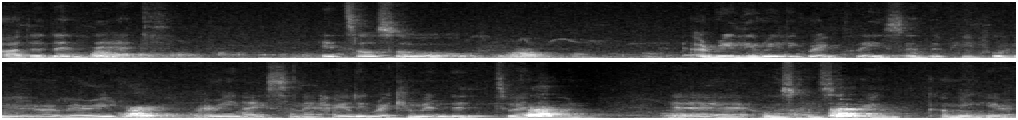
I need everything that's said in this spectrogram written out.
other than that, it's also a really, really great place and the people here are very, very nice and I highly recommend it to anyone uh, who's considering coming here.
